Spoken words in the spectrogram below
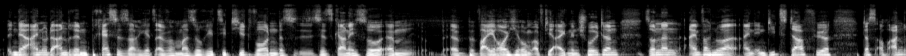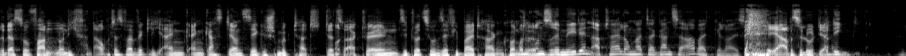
in der ein oder anderen Presse, sage ich jetzt einfach mal so, rezitiert worden. Das ist jetzt gar nicht so ähm, äh, Beweihräucherung auf die eigenen Schultern, sondern einfach nur ein Indiz dafür, dass auch andere das so fanden. Und ich fand auch, das war wirklich ein, ein Gast, der uns sehr geschmückt hat, der zur aktuellen Situation sehr viel beitragen Und konnte. unsere Medienabteilung hat da ganze Arbeit geleistet. ja, absolut, ja. Die,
